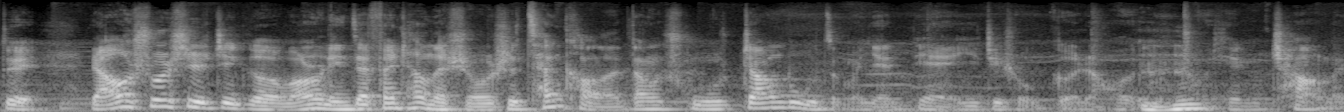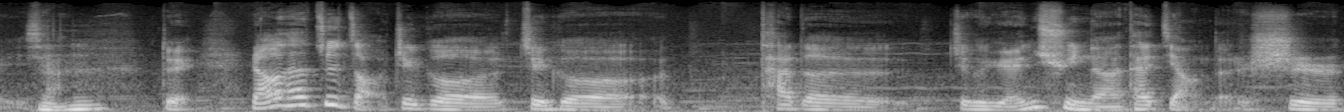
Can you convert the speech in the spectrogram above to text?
对，然后说是这个王若琳在翻唱的时候是参考了当初张璐怎么演演绎这首歌，然后重新唱了一下。嗯对，然后他最早这个这个他的这个原曲呢，它讲的是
